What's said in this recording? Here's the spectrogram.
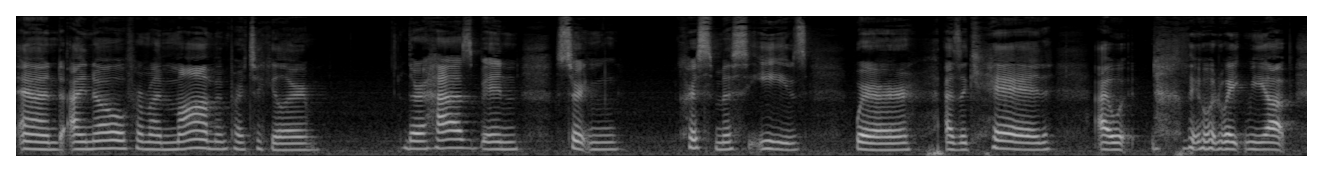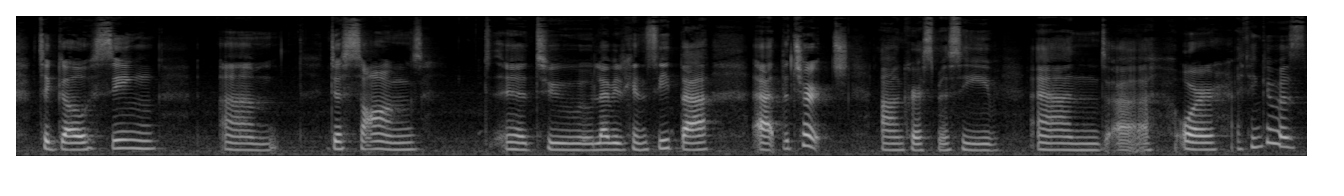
And I know for my mom in particular, there has been certain Christmas Eves where as a kid I would they would wake me up to go sing um, just songs uh, to La Virgencita at the church on Christmas Eve and uh, or I think it was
